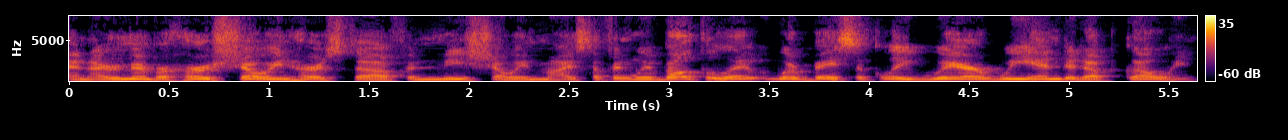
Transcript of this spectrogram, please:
and I remember her showing her stuff and me showing my stuff, and we both were basically where we ended up going.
